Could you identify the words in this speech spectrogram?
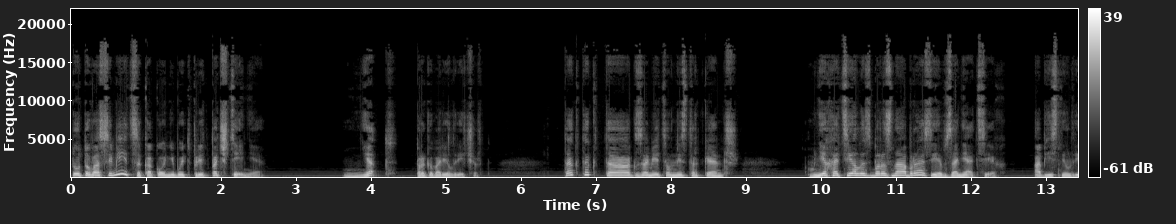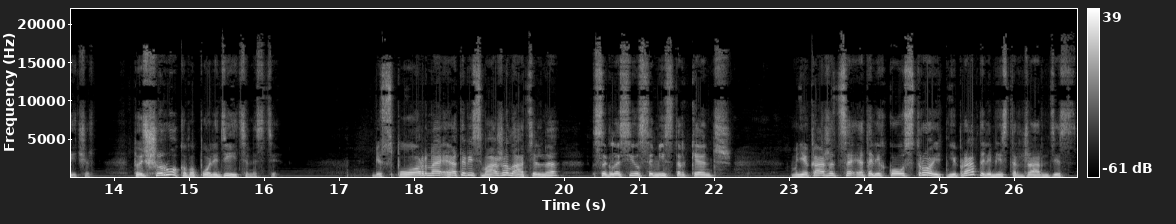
Тут у вас имеется какое-нибудь предпочтение? — Нет, — проговорил Ричард. «Так, так, так», — заметил мистер Кендж. «Мне хотелось бы разнообразия в занятиях», — объяснил Ричард, «то есть широкого поля деятельности». «Бесспорно, это весьма желательно», — согласился мистер Кендж. «Мне кажется, это легко устроить, не правда ли, мистер Джарндис?»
